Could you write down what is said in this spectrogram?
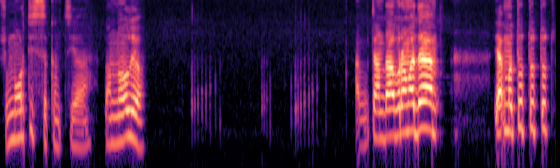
Şu Mortis sıkıntı ya. Lan ne oluyor? Bir tane daha vuramadım. Yapma tut tut tut.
